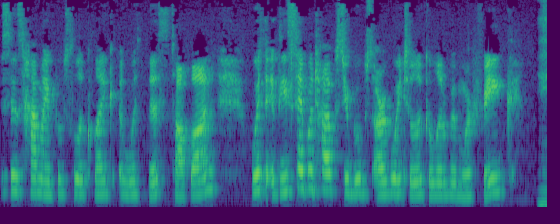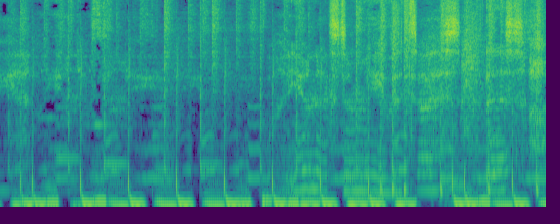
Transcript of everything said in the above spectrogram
This is how my boobs look like with this top on. With these type of tops, your boobs are going to look a little bit more fake. that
